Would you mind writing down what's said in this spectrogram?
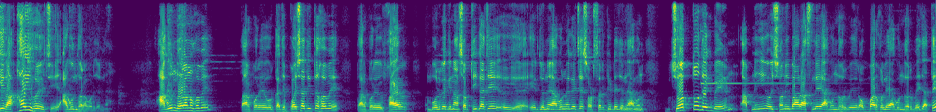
কি রাখাই হয়েছে আগুন ধরাবার জন্য? আগুন ধরানো হবে, তারপরে ওর কাছে পয়সা দিতে হবে, তারপরে ফায়ার বলবে কি না, সব ঠিক আছে, ওই এর জন্য আগুন লেগেছে, শর্ট সার্কিটের জন্য আগুন। যত দেখবেন, আপনি ওই শনিবার আসলে আগুন ধরবে, রোববার হলে আগুন ধরবে, যাতে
